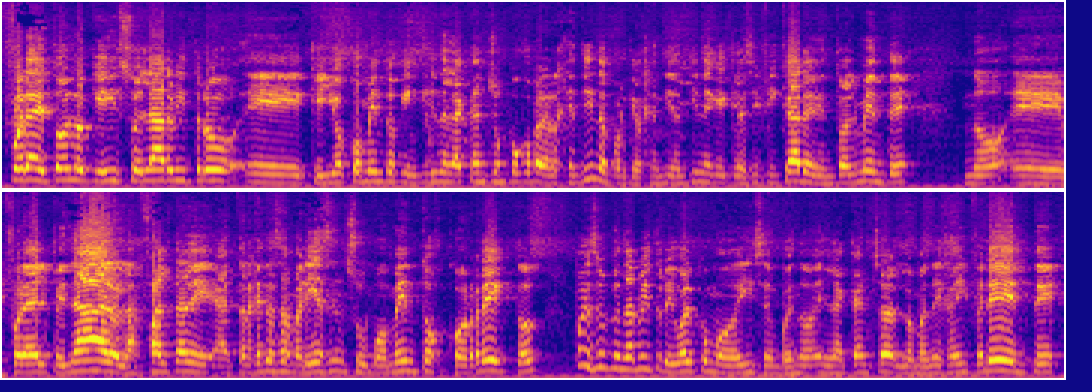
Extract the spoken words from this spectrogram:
fuera de todo lo que hizo el árbitro, eh, que yo comento que inclina la cancha un poco para Argentina, porque Argentina tiene que clasificar eventualmente, ¿no? fuera del penal o la falta de tarjetas amarillas en sus momentos correctos. Puede ser que un árbitro, igual como dicen, pues no, en la cancha lo maneja diferente,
